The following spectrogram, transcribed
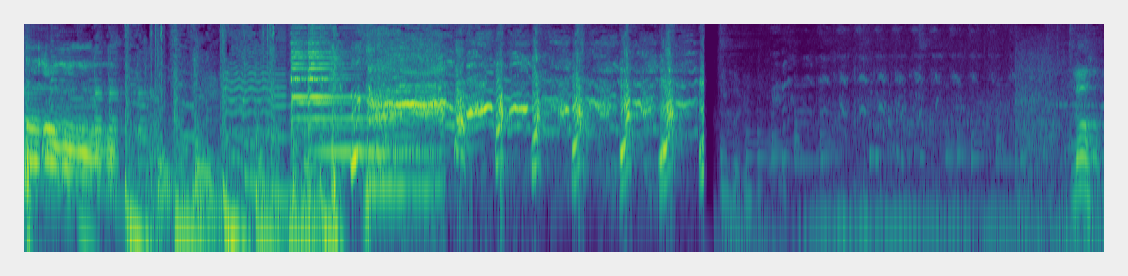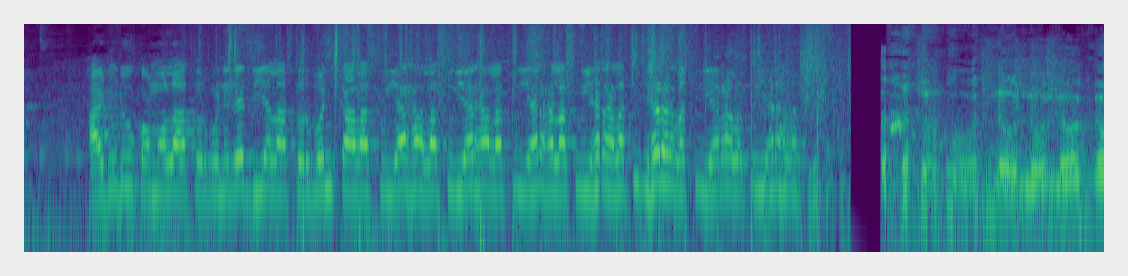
ও ও ও ও, লো হাই টু কমলা তোর বোনের দিয়ালা তোর বোন কালা তুই আর হালা তুই আর হালা তুই আর হালা তুই আর হালা তুই আর হালা তুই আর হালা তুই আর হালা তুই আর Oh, no, no, no, no.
